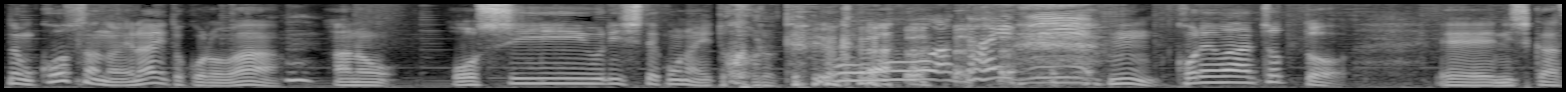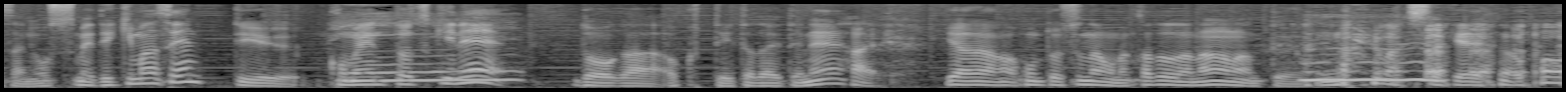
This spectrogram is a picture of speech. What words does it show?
でもコースさんの偉いところは、うん。あの押し売りしてこないところというか、大事。うん、これはちょっと、えー西川さんにお勧めできませんっていうコメント付きね動画送っていただいてね、はい。いや本当に素直な方だななんて思いましたけれども。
